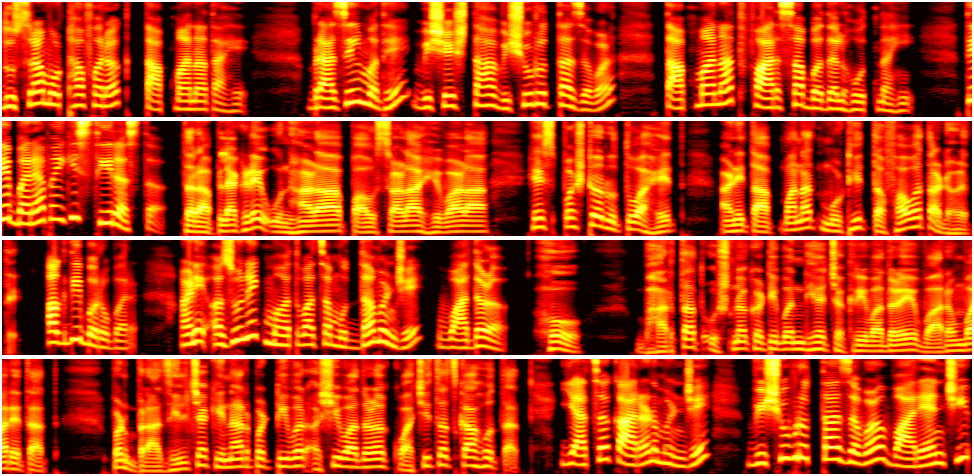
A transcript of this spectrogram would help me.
दुसरा मोठा फरक तापमानात आहे. ब्राझीलमध्ये विशेषतः विषुवृत्ताजवळ तापमानात फारसा बदल होत नाही. ते बऱ्यापैकी स्थिर असतं. तर आपल्याकडे उन्हाळा पावसाळा हिवाळा हे स्पष्ट ऋतू आहेत आणि तापमानात मोठी तफावत आढळते. अगदी बरोबर. आणि अजून एक महत्त्वाचा मुद्दा म्हणजे वादळं. हो भारतात उष्णकटिबंधीय चक्रीवादळे वारंवार येतात पण ब्राझीलच्या किनारपट्टीवर अशी वादळं क्वाचितच का होतात? याचं कारण म्हणजे विषुवृत्ताजवळ वाऱ्यांची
